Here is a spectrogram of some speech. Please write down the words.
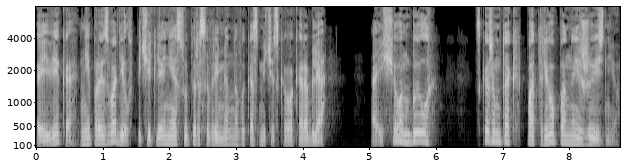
Эйвека не производил впечатления суперсовременного космического корабля, а еще он был, скажем так, потрепанный жизнью.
